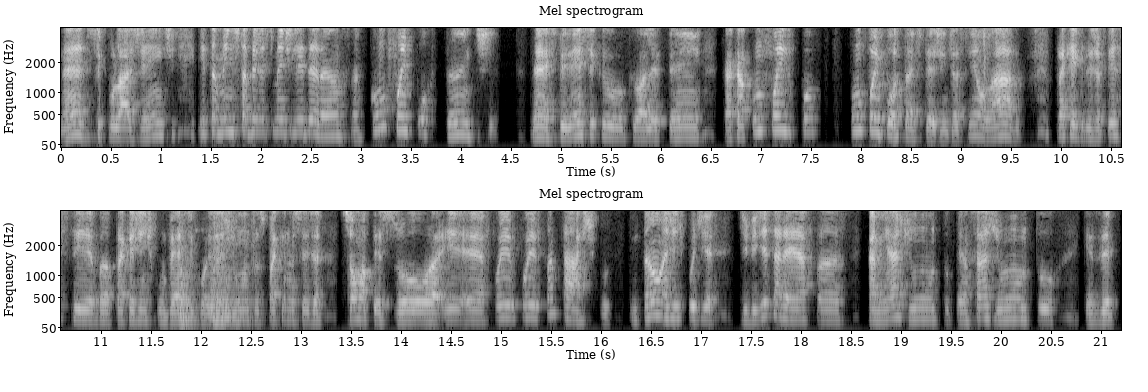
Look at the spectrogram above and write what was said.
né, discipular gente e também no estabelecimento de liderança. Como foi importante né, a experiência que o, que o Ale tem, Cacá, como foi, como foi importante ter gente assim ao lado para que a igreja perceba, para que a gente converse coisas juntos, para que não seja só uma pessoa. E, é, foi, foi fantástico. Então a gente podia dividir tarefas, caminhar junto, pensar junto, quer dizer,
